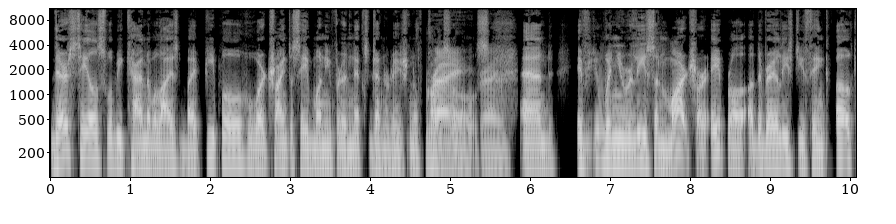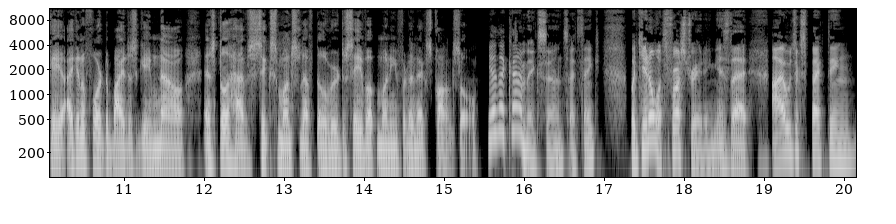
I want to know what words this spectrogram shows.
their sales will be cannibalized by people who are trying to save money for the next generation of consoles. Right, right. And if you, when you release in March or April, at the very least, you think, oh, okay, I can afford to buy this game now and still have six months left over to save up money for the next console. Yeah, that kind of makes sense, I think. But you know what's frustrating is that I was expecting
